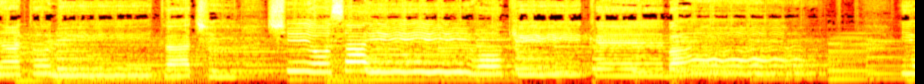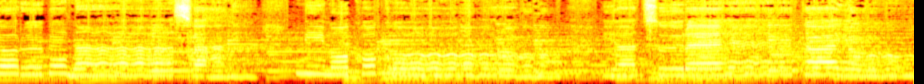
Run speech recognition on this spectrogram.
港に立ち潮騒を聞けば夜べなさに身も心もやつれたよ。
